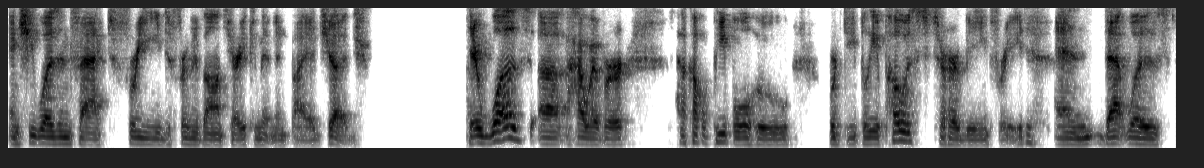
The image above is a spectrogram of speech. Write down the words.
and she was in fact freed from involuntary commitment by a judge there was uh, however a couple people who were deeply opposed to her being freed. And that was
